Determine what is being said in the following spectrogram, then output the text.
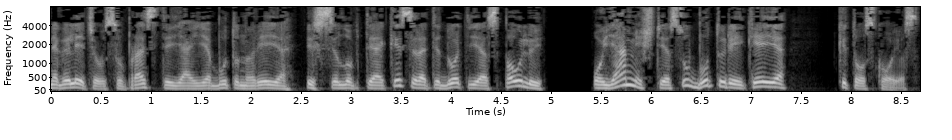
Negalėčiau suprasti, jei jie būtų norėję išsilupti akis ir atiduoti jas Pauliui, o jam iš tiesų būtų reikėję kitos kojos.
